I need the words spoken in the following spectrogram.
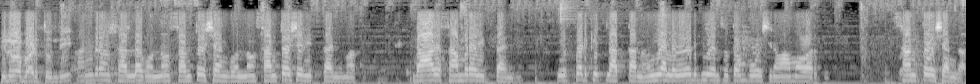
పిలువబడుతుంది. అందరం చల్లగా ఉన్నాం సంతోషంగా ఉన్నాం సంతోషం ఇస్తాండి మాకు. బాగా సంబరం ఇస్తాండి ఎప్పటికి ఇట్లా వస్తాను ఇవాళ ఓడి బియ్యం సుతం పోసినాం అమ్మవారికి. సంతోషంగా.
